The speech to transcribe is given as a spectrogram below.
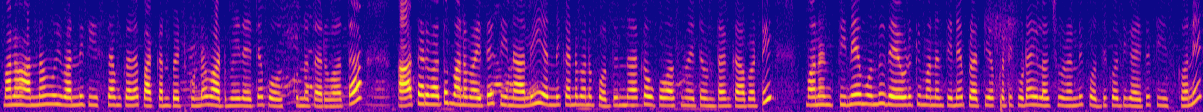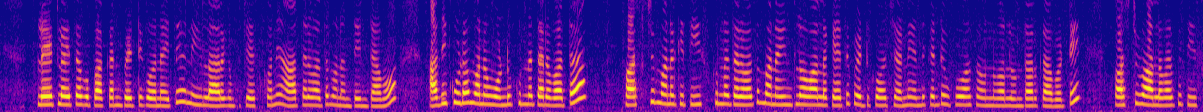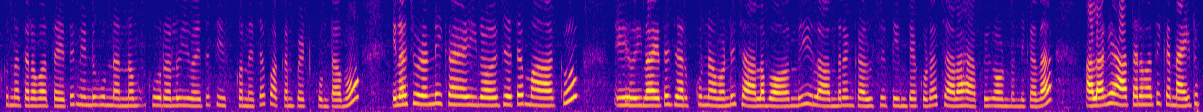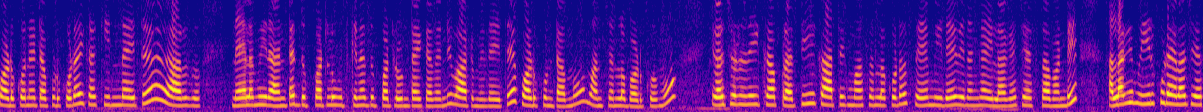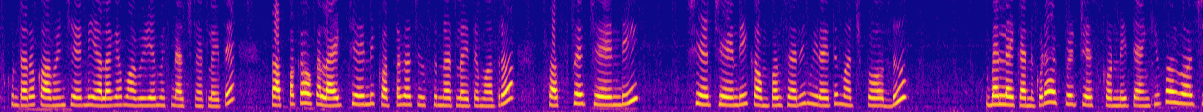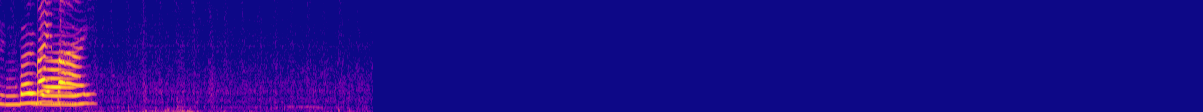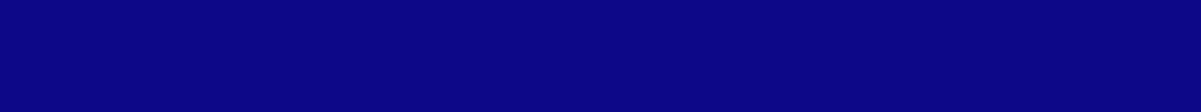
మనం అన్నం ఇవన్నీ తీస్తాం కదా పక్కన పెట్టుకుంటే వాటి మీద అయితే పోసుకున్న తర్వాత ఆ తర్వాత మనమైతే తినాలి. ఎందుకంటే మనం పొద్దున్న దాకా ఉపవాసం అయితే ఉంటాం కాబట్టి మనం తినే ముందు దేవుడికి మనం తినే ప్రతి ఒక్కటి కూడా ఇలా చూడండి. కొద్ది కొద్దిగా అయితే తీసుకొని ప్లేట్లో అయితే ఒక పక్కన పెట్టుకొని అయితే నీళ్ళు ఆరగింపు చేసుకొని ఆ తర్వాత మనం తింటాము. అది కూడా మనం వండుకున్న తర్వాత ఫస్ట్ మనకి తీసుకున్న తర్వాత మన ఇంట్లో వాళ్ళకైతే పెట్టుకోవచ్చు అండి ఎందుకంటే ఉపవాసం ఉన్న వాళ్ళు ఉంటారు కాబట్టి ఫస్ట్ వాళ్ళ వరకు తీసుకున్న తర్వాత అయితే నిండుగుండ అన్నం కూరలు ఇవైతే తీసుకొని అయితే పక్కన పెట్టుకుంటాము. ఇలా చూడండి ఇక ఈరోజు అయితే మాకు ఇలా అయితే జరుపుకున్నామండి. చాలా బాగుంది. ఇలా అందరం కలిసి తింటే కూడా చాలా హ్యాపీగా ఉంటుంది కదా. అలాగే ఆ తర్వాత ఇక నైట్ పడుకునేటప్పుడు కూడా ఇక కింద అయితే నేల మీద అంటే దుప్పట్లు ఉతికిన దుప్పట్లు ఉంటాయి కదండి వాటి మీద అయితే పడుకుంటాము మంచంలో పడుకోము. ఇలా చూడండి ఇక ప్రతి కార్తీక మాసంలో కూడా సేమ్ ఇదే విధంగా ఇలాగే చేస్తామండి. అలాగే మీరు కూడా ఎలా చేసుకుంటారో కామెంట్ చేయండి. అలాగే మా వీడియో మీకు నచ్చినట్లయితే తప్పక ఒక లైక్ చేయండి. కొత్తగా చూస్తున్నట్లయితే మాత్రం సబ్స్క్రైబ్ చేయండి షేర్ చేయండి. కంపల్సరీ మీరైతే మర్చిపోవద్దు. బెల్ ఐకాన్ కూడా యాక్టివేట్ చేసుకోండి. Thank you for watching bye bye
